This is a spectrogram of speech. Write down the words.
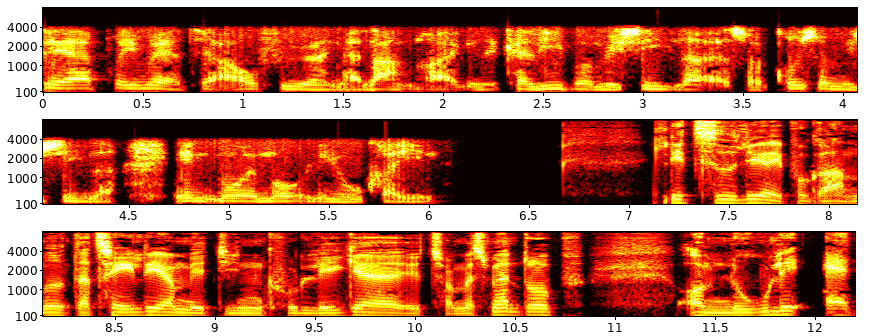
det er primært til affyring af langrækkende kalibermissiler, altså krydsermissiler, ind mod mål i Ukraine. Lidt tidligere i programmet, der talte jeg med din kollega øh, Thomas Mandrup om nogle af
